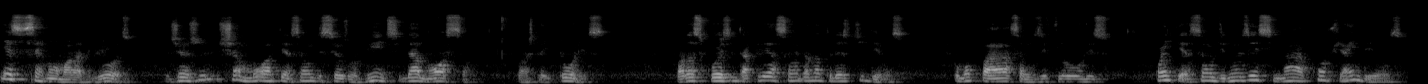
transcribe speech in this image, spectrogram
Nesse sermão maravilhoso, Jesus chamou a atenção de seus ouvintes e da nossa, os leitores, para as coisas da criação e da natureza de Deus, como pássaros e flores, com a intenção de nos ensinar a confiar em Deus.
